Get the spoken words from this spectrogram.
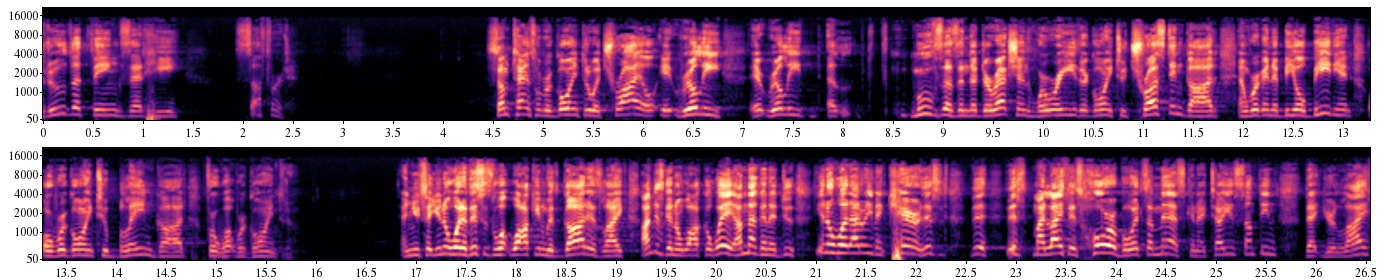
through the things that he suffered. Sometimes when we're going through a trial, it really, it really uh, moves us in the direction where we're either going to trust in God and we're going to be obedient or we're going to blame God for what we're going through. And you say, you know what, if this is what walking with God is like, I'm just going to walk away. I'm not going to do, you know what, I don't even care. This is, this, this, my life is horrible. It's a mess. Can I tell you something? That your life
